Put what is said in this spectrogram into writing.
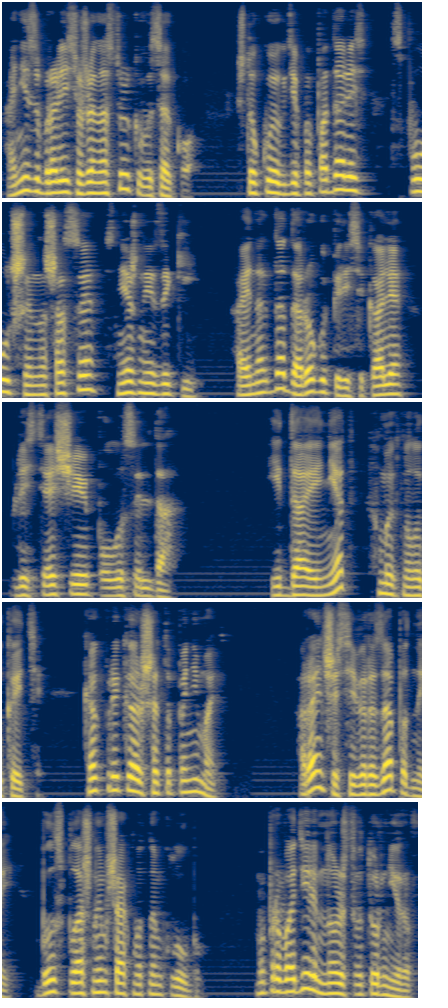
Они забрались уже настолько высоко, что кое-где попадались сползшие на шоссе снежные языки, а иногда дорогу пересекали блестящие полосы льда. «И да, и нет?» – хмыкнула Кэти. «Как прикажешь это понимать?» Раньше Северо-Западный был сплошным шахматным клубом. Мы проводили множество турниров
